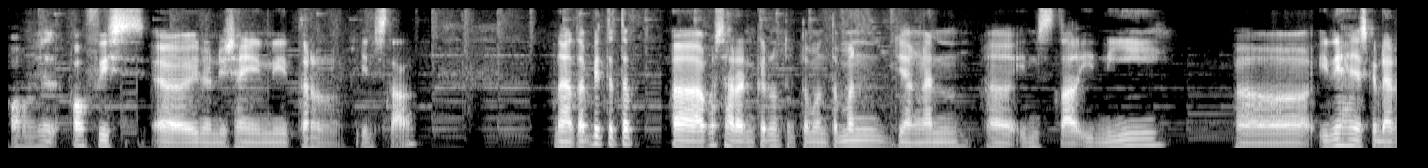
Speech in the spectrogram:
Office, Office eh, Indonesia ini terinstall. Nah, tapi tetap eh, aku sarankan untuk teman-teman jangan eh, install ini. eh, ini hanya sekedar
